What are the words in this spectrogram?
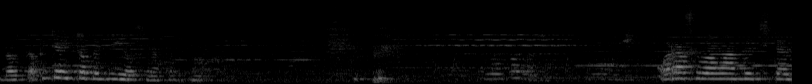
do zdobycia i to będzie już na pewno. Oraz chyba ma być też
